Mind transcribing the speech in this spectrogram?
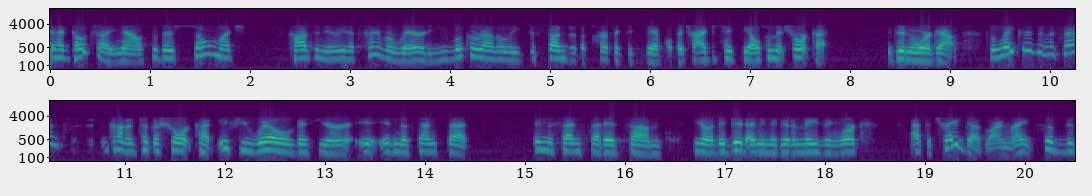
head coach right now. So there's so much continuity. That's kind of a rarity. You look around the league, the Suns are the perfect example. They tried to take the ultimate shortcut. It didn't work out. The Lakers, in a sense, kind of took a shortcut, if you will, this year, in the sense that, in the sense that it's, um, you know, they did. I mean, they did amazing work at the trade deadline, right? So this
